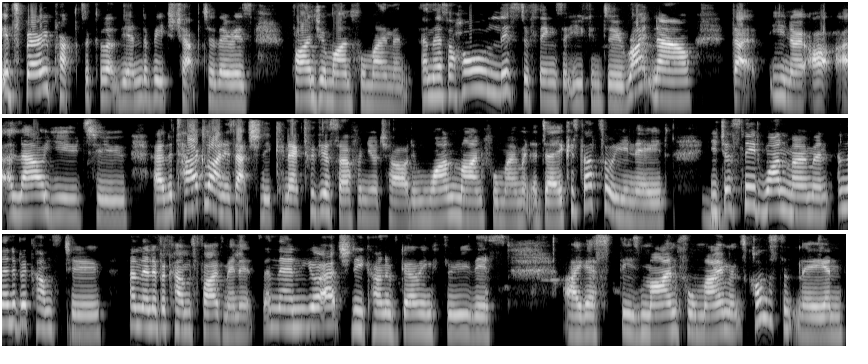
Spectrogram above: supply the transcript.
it's very practical at the end of each chapter there is find your mindful moment. And there's a whole list of things that you can do right now that, you know, allow you to, uh, the tagline is actually connect with yourself and your child in one mindful moment a day, because that's all you need. Mm. You just need one moment and then it becomes two and then it becomes five minutes. And then you're actually kind of going through this, I guess, these mindful moments constantly. And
